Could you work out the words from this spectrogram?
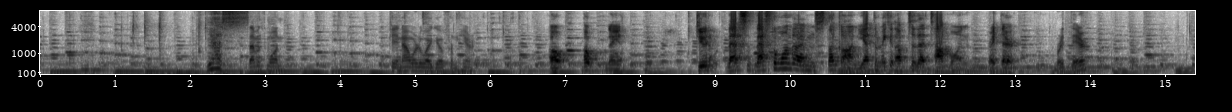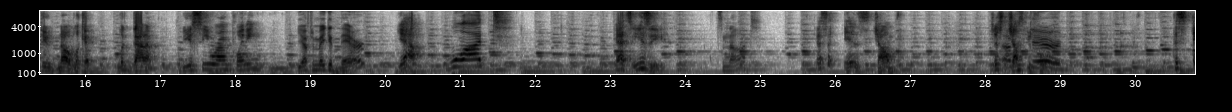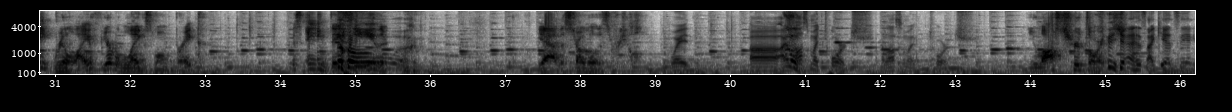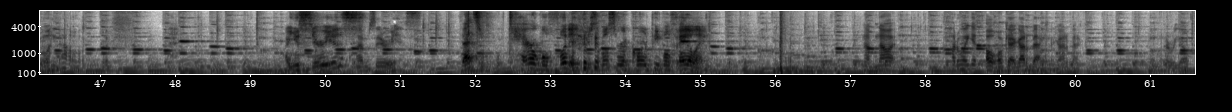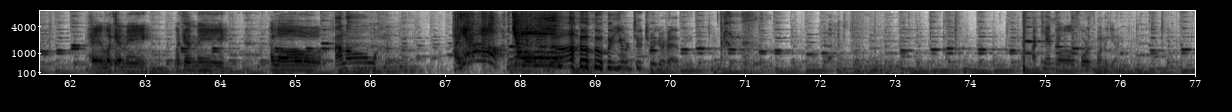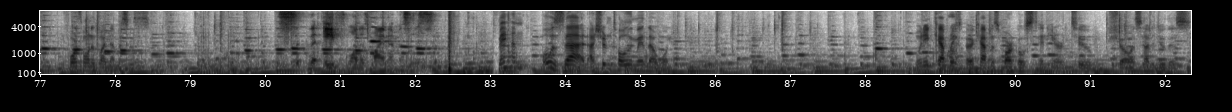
Yes! Seventh one. Okay, now where do I go from here? Oh, oh, dang it. Dude, that's that's the one that I'm stuck on. You have to make it up to that top one. Right there. Right there? Dude, no, look at look down at do you see where I'm pointing? You have to make it there? Yeah. What? Yeah, it's easy. It's not. Yes it is. Jump. Just I'm jump you scared. fool. This ain't real life. Your legs won't break. This ain't Daisy either. Yeah, the struggle is real. Wait. Uh, I lost my torch. I lost my torch. You lost your torch. yes, I can't see anyone now. Are you serious? I'm serious. That's terrible footage. You're supposed to record people failing. Now, now, I, how do I get? Oh, okay, I got it back. I got it back. We go. Hey, look at me. Look at me. Hello. Hello. Hiya! Yo! No, you were too trigger happy. I can't make the fourth one again. The Fourth one is my nemesis. The eighth one is my nemesis. Man, what was that? I shouldn't totally made that one. We need Captain, uh, CaptainSparklez in here to show us how to do this,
